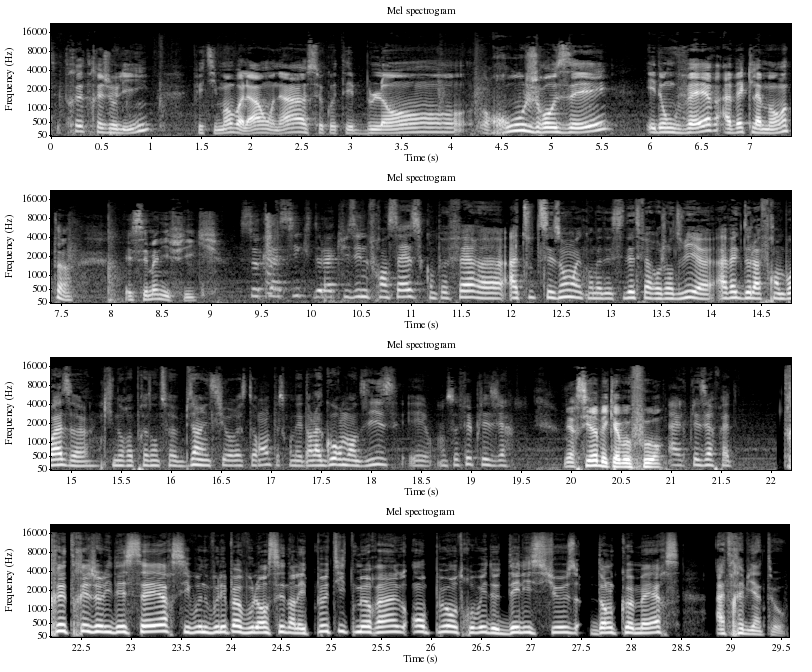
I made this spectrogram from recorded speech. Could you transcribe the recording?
C'est très très joli. Effectivement, voilà, on a ce côté blanc, rouge rosé et donc vert avec la menthe. Et c'est magnifique. Ce classique de la cuisine française qu'on peut faire euh, à toute saison et qu'on a décidé de faire aujourd'hui euh, avec de la framboise euh, qui nous représente bien ici au restaurant parce qu'on est dans la gourmandise et on se fait plaisir. Merci Rebecca Beaufour. Avec plaisir, Fred. Très très joli dessert. Si vous ne voulez pas vous lancer dans les petites meringues, on peut en trouver de délicieuses dans le commerce. À très bientôt.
